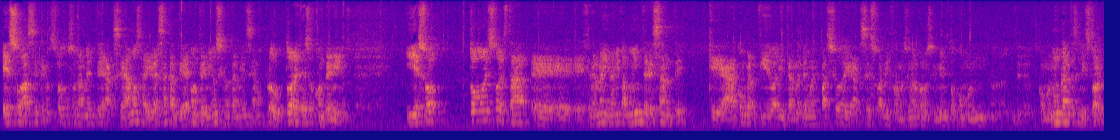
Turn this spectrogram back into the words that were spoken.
eso hace que nosotros no solamente accedamos a diversa cantidad de contenidos, sino también seamos productores de esos contenidos. Y eso todo eso está, eh, eh, genera una dinámica muy interesante que ha convertido al Internet en un espacio de acceso a la información al conocimiento como, como nunca antes en la historia.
